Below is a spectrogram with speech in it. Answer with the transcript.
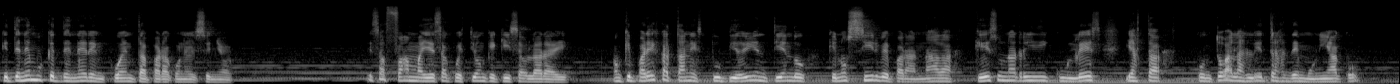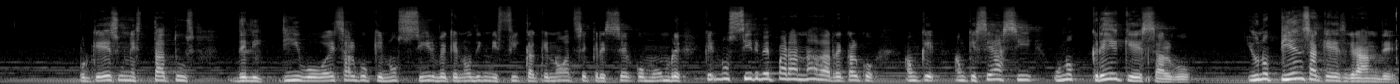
que tenemos que tener en cuenta para con el Señor. Esa fama y esa cuestión que quise hablar ahí aunque parezca tan estúpido, yo entiendo que no sirve para nada, que es una ridiculez y hasta con todas las letras demoníaco, porque es un estatus delictivo, es algo que no sirve, que no dignifica, que no hace crecer como hombre, que no sirve para nada, recalco, aunque, aunque sea así, uno cree que es algo y uno piensa que es grande.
